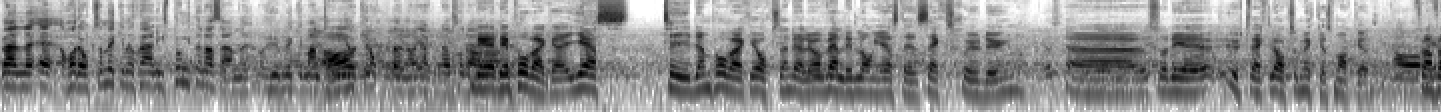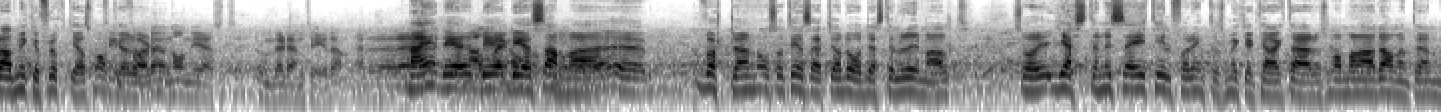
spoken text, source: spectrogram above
Men eh, har det också mycket med skärningspunkterna sen? Hur mycket man tar Ja. med kroppen och hjärtat sådär? Det, det påverkar. Gästtiden påverkar ju också en del. Jag har väldigt lång gästtid, 6-7 dygn. Eh, Så det utvecklar också mycket smaker. Framförallt mycket fruktiga smaker. Tillför det någon gäst under den tiden? Eller är det Nej, det, det, en det gång? är samma eh, vörten och så tillsätter jag då destillerimalt. Så gästen i sig tillför inte så mycket karaktär som om man hade använt en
